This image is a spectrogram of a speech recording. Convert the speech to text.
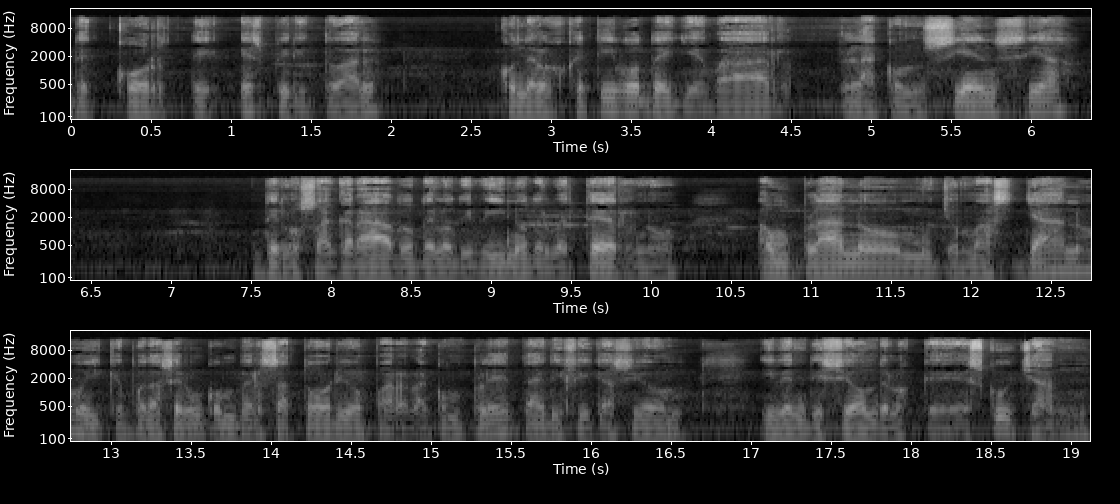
de corte espiritual con el objetivo de llevar la conciencia de lo sagrado, de lo divino, de lo eterno a un plano mucho más llano y que pueda ser un conversatorio para la completa edificación y bendición de los que escuchan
